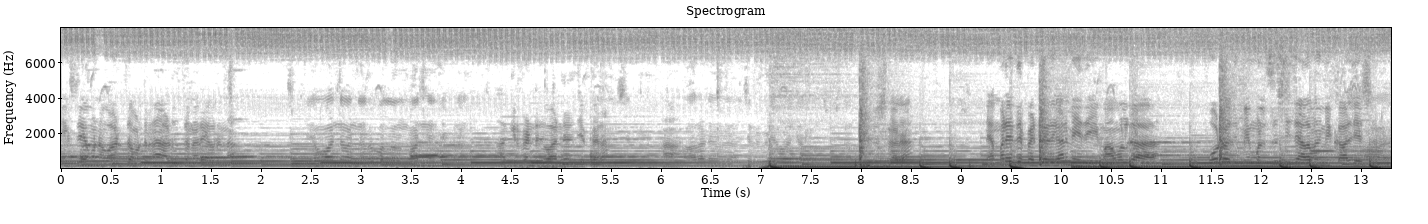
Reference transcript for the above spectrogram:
నెక్స్ట్ ఏమన్నా వాడుతూ ఉంటారా? అడుగుతున్నారా ఎవరన్నా? ఏమన్నా ఉన్నారు? వాళ్ళు చెప్పారా? అగ్రిమెంట్ వాడిని అని చెప్పారా? చూసినారా నెంబర్ అయితే పెట్టలేదు కానీ మీది మామూలుగా ఫోటోస్ మిమ్మల్ని చూసి చాలామంది మీకు కాల్ చేస్తున్నారు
